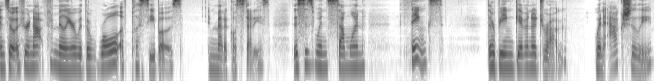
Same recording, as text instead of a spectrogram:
And so, if you're not familiar with the role of placebos in medical studies, this is when someone thinks they're being given a drug when actually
